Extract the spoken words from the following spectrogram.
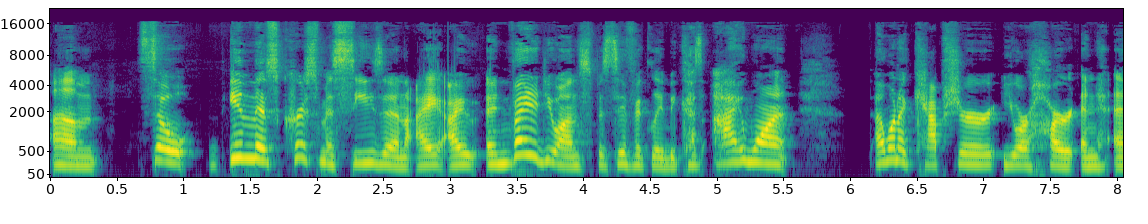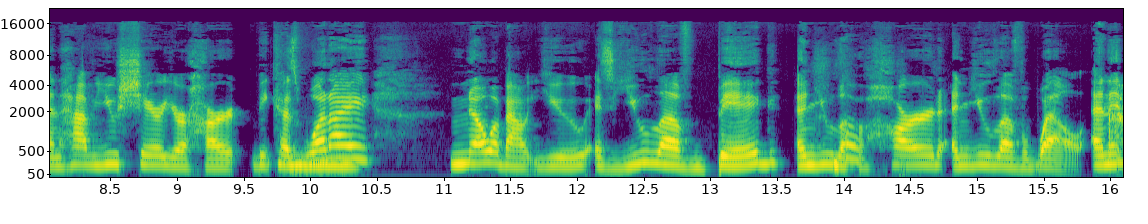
Um so in this christmas season i i invited you on specifically because i want I want to capture your heart and and have you share your heart because mm-hmm. what I know about you is you love big and you love hard and you love well. And it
